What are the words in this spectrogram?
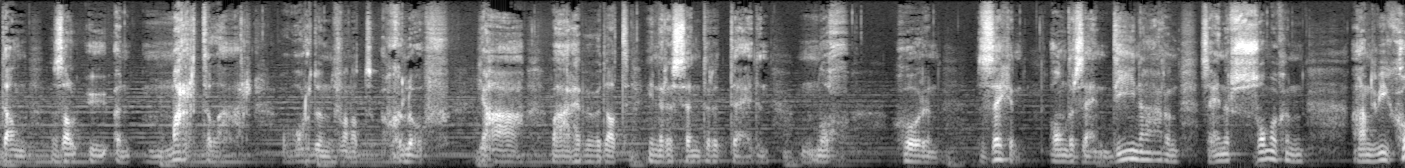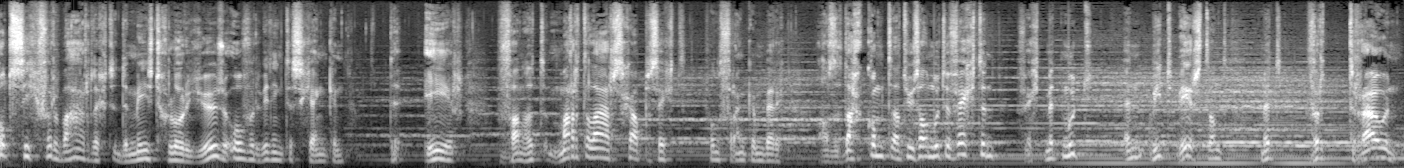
dan zal u een martelaar worden van het geloof. Ja, waar hebben we dat in recentere tijden nog horen zeggen? Onder zijn dienaren zijn er sommigen aan wie God zich verwaardigt de meest glorieuze overwinning te schenken, de eer van het martelaarschap, zegt von Frankenberg. Als de dag komt dat u zal moeten vechten, vecht met moed en bied weerstand met vertrouwen.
